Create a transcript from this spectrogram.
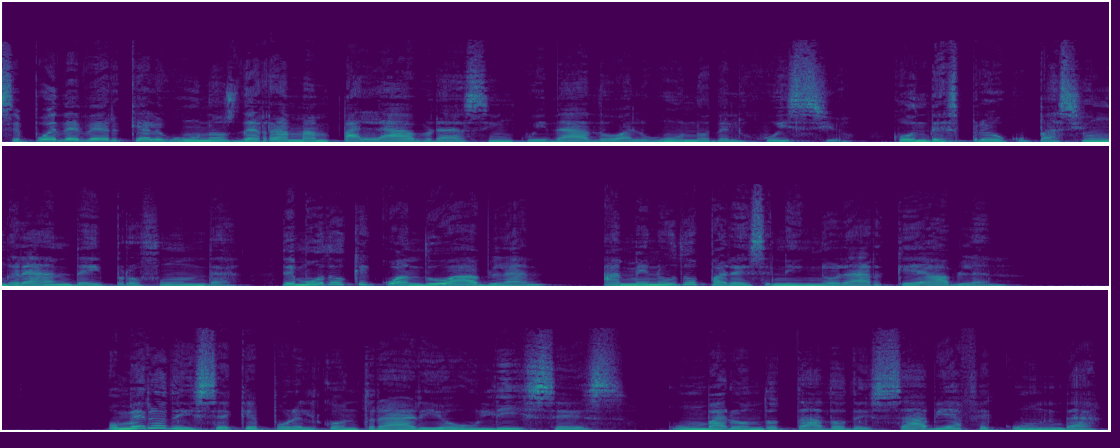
se puede ver que algunos derraman palabras sin cuidado alguno del juicio, con despreocupación grande y profunda, de modo que cuando hablan, a menudo parecen ignorar que hablan. Homero dice que por el contrario Ulises, un varón dotado de sabia fecunda,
